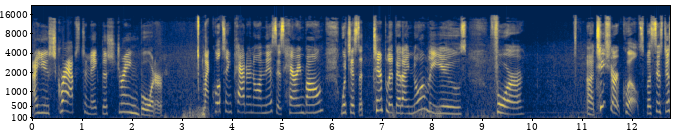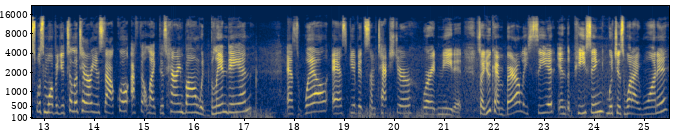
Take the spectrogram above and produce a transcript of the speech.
I used scraps to make the string border. My quilting pattern on this is herringbone which is a template that I normally use for uh, t-shirt quilts. But since this was more of a utilitarian style quilt I felt like this herringbone would blend in as well as give it some texture where it needed. So you can barely see it in the piecing, which is what I wanted.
